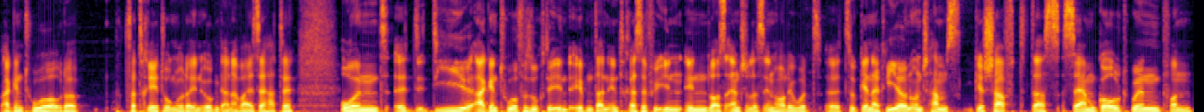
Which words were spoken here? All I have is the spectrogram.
Agentur oder Vertretung oder in irgendeiner Weise hatte. Und äh, die Agentur versuchte ihn eben dann Interesse für ihn in Los Angeles, in Hollywood äh, zu generieren und haben es geschafft, dass Sam Goldwyn von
